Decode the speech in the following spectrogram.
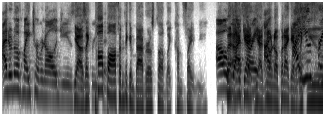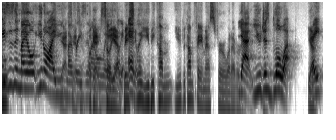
I don't know if my terminology is. Yeah, it's like, pop off. I'm thinking Bad Girls Club, like, come fight me. Oh but yeah, I get, sorry. yeah, no, I, no, but I get. it. I like use you, phrases in my own. You know, I use Yes, my yes, phrases yes. in my Okay, own so way. yeah, Okay, basically, anyway. you become you become famous for whatever. yeah, you just blow up, Yeah. right?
